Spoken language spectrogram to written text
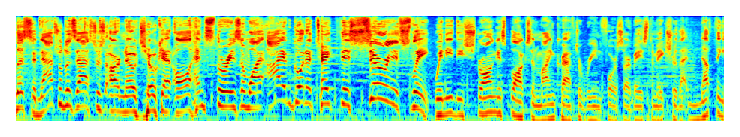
Listen, natural disasters are no joke at all, hence the reason why I'm going to take this seriously. We need the strongest blocks in Minecraft to reinforce our base to make sure that nothing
